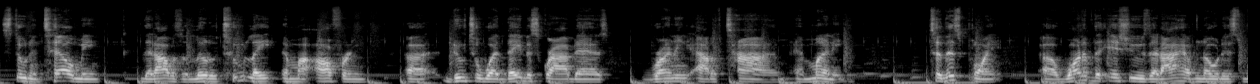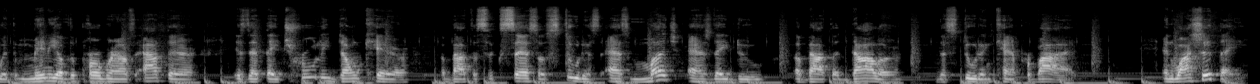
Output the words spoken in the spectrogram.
student tell me that I was a little too late in my offering uh, due to what they described as running out of time and money. To this point, uh, one of the issues that I have noticed with many of the programs out there is that they truly don't care about the success of students as much as they do about the dollar the student can provide. And why should they?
